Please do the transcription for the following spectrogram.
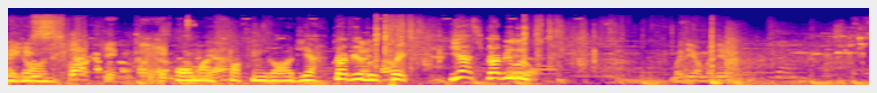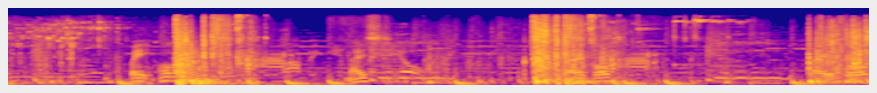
My god. fucking Oh my fucking god. Yeah. Grab your loot quick. Yes, grab your loot. With you. I'm with you. Wait. Hold on. Nice. Alright, full. Alright, god.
